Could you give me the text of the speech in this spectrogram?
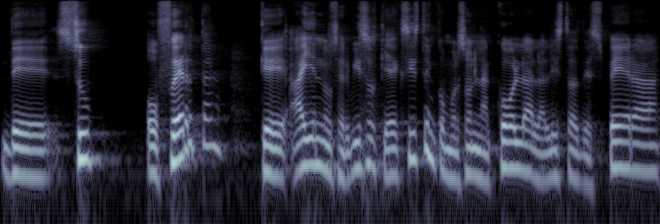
de suboferta que hay en los servicios que ya existen, como son la cola, las listas de espera,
